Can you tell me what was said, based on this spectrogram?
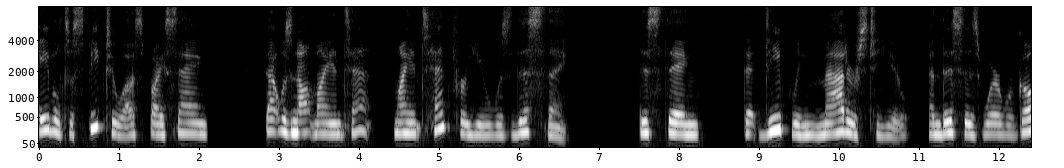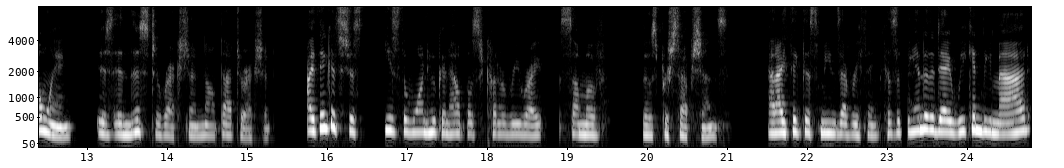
able to speak to us by saying that was not my intent. My intent for you was this thing this thing that deeply matters to you, and this is where we're going, is in this direction, not that direction. I think it's just he's the one who can help us kind of rewrite some of those perceptions. And I think this means everything because at the end of the day, we can be mad,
